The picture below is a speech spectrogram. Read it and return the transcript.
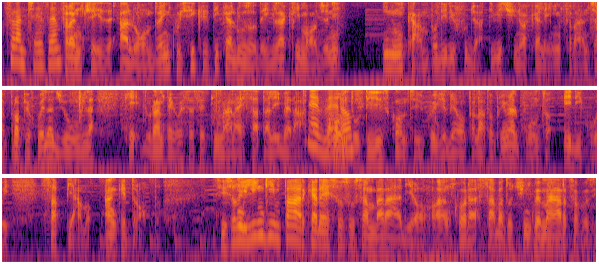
Francese. francese a Londra in cui si critica l'uso dei lacrimogeni in un campo di rifugiati vicino a Calais in Francia, proprio quella giungla che durante questa settimana è stata liberata È con tutti gli scontri di cui abbiamo parlato prima al punto e di cui sappiamo anche troppo. Ci sono i Linkin Park adesso su Samba Radio, ancora sabato 5 marzo, così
